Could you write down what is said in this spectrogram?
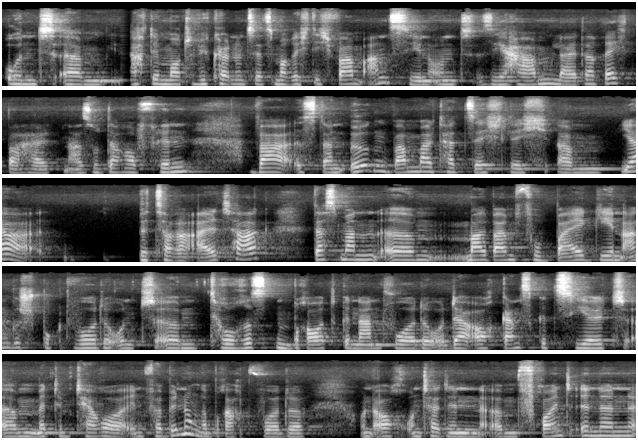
Und ähm, nach dem Motto, wir können uns jetzt mal richtig warm anziehen. Und sie haben leider recht behalten. Also daraufhin war es dann irgendwann mal tatsächlich, ähm, ja, bitterer Alltag, dass man ähm, mal beim Vorbeigehen angespuckt wurde und ähm, Terroristenbraut genannt wurde oder auch ganz gezielt ähm, mit dem Terror in Verbindung gebracht wurde. Und auch unter den ähm, Freundinnen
